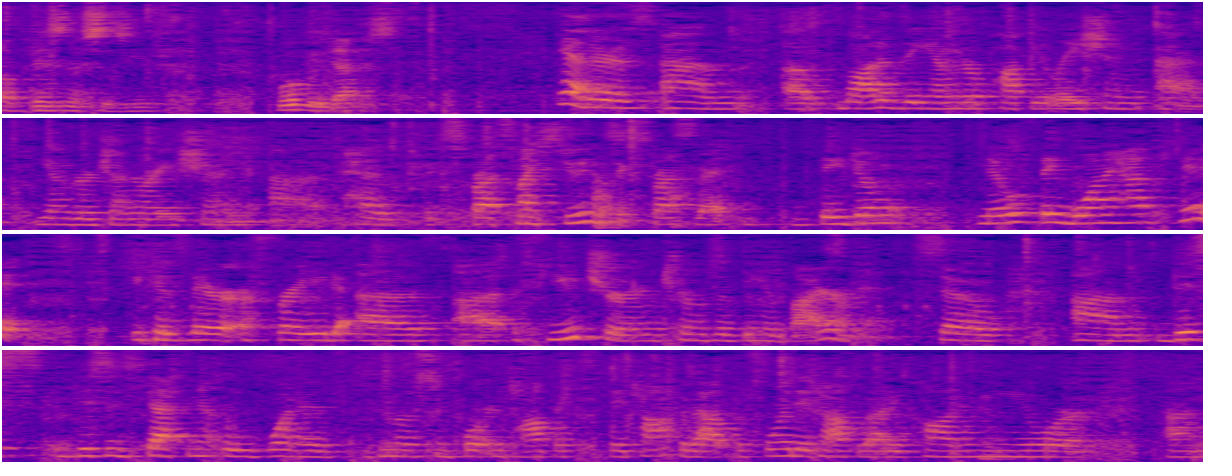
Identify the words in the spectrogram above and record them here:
of business as usual will be devastating. Yeah, there's um, a lot of the younger population, uh, younger generation uh, have expressed, my students expressed that they don't know if they want to have kids because they're afraid of uh, the future in terms of the environment. So um, this, this is definitely one of the most important topics that they talk about before they talk about economy or um,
